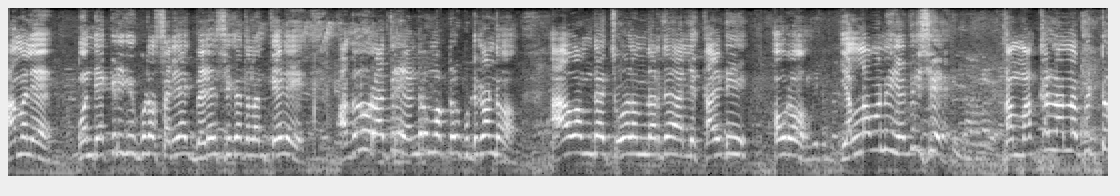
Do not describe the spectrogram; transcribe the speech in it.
ಆಮೇಲೆ ಒಂದು ಎಕರೆಗೆ ಕೂಡ ಸರಿಯಾಗಿ ಬೆಳೆ ಸಿಗತ್ತಲ್ಲ ಅಂತೇಳಿ ಹಗಲು ರಾತ್ರಿ ಹೆಂಡ್ರು ಮಕ್ಕಳು ಕುಟ್ಕೊಂಡು ಆವಂದ ಚೋಳಂದರ್ದೆ ಅಲ್ಲಿ ಕರಡಿ ಅವರು ಎಲ್ಲವನ್ನು ಎದುರಿಸಿ ನಮ್ಮ ಮಕ್ಕಳನ್ನೆಲ್ಲ ಬಿಟ್ಟು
